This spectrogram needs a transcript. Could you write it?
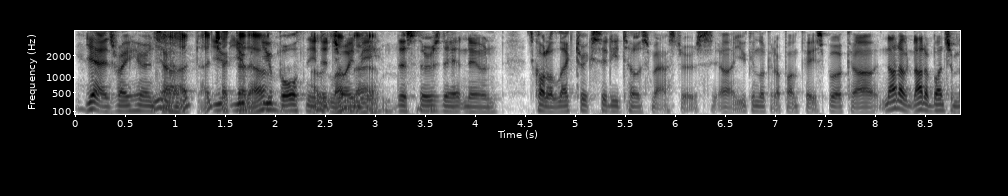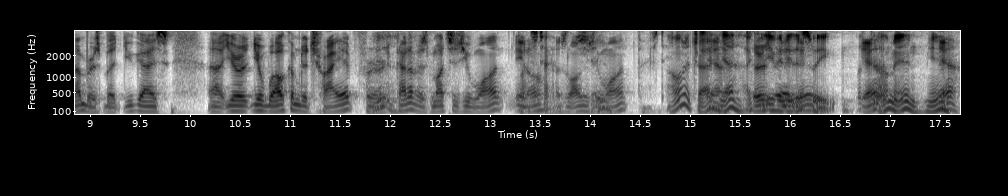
Yeah, it's right here in Yeah, town. I'd- I'd you, check you- that out. You both need to would love join me this Thursday at noon. It's called Electric City Toastmasters. Uh, you can look it up on Facebook. Uh, not a not a bunch of members, but you guys, uh, you're you're welcome to try it for kind of as much as you want. You know, as long as you want. Thursday. I want to try. Yeah. it. Yeah, I could even do this week. Let's do it. I'm in. Yeah. Yeah.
